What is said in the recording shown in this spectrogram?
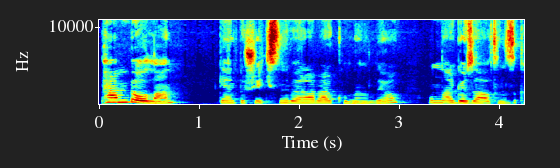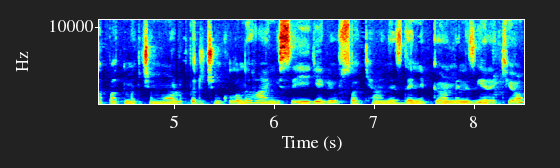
Pembe olan genellikle şu ikisini beraber kullanılıyor. Bunlar göz altınızı kapatmak için, morluklar için kullanılıyor. Hangisi iyi geliyorsa kendiniz deneyip görmeniz gerekiyor.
